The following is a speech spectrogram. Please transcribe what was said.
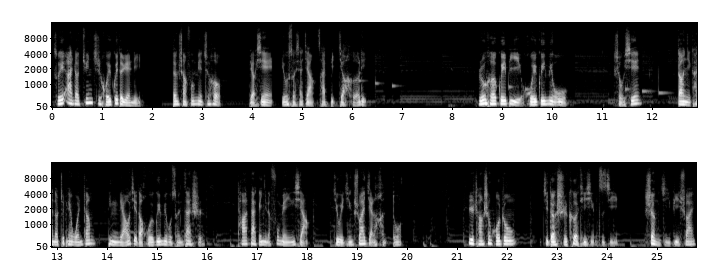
所以按照均值回归的原理，登上封面之后，表现有所下降才比较合理。如何规避回归谬误？首先，当你看到这篇文章并了解到回归谬误存在时，它带给你的负面影响就已经衰减了很多。日常生活中，记得时刻提醒自己：盛极必衰，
